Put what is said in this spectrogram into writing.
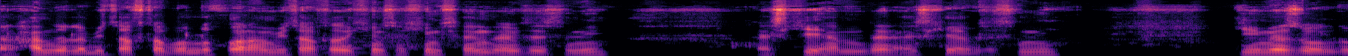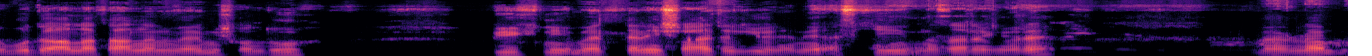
elhamdülillah bir tarafta bolluk var ama bir tarafta da kimse kimsenin elbisesini eski hem de eski elbisesini giymez oldu. Bu da Allah Teala'nın vermiş olduğu büyük nimetlere işaret ediyor yani eski nazara göre. Mevlam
